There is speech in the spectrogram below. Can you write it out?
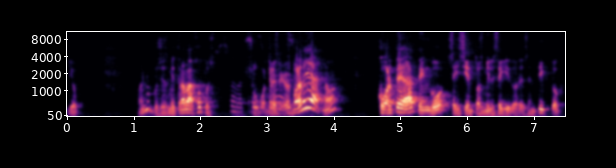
Yo, bueno, pues es mi trabajo, pues subo tres videos por día, ¿no? Corte A, tengo 600 mil seguidores en TikTok,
